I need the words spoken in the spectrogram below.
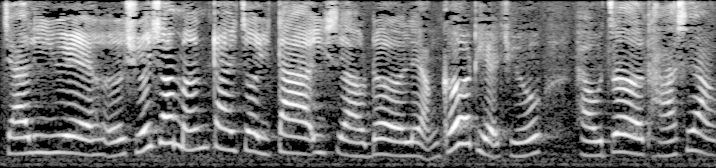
伽利略和学生们带着一大一小的两颗铁球，朝着塔上。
